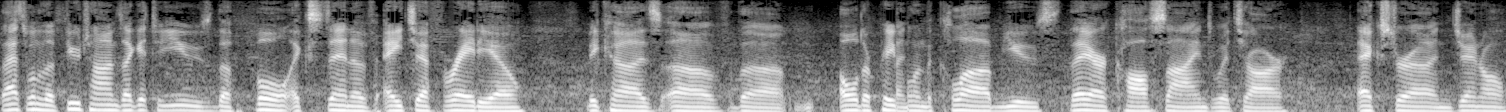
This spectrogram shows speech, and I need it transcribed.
that's one of the few times I get to use the full extent of HF radio because of the older people in the club use their call signs, which are extra and general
